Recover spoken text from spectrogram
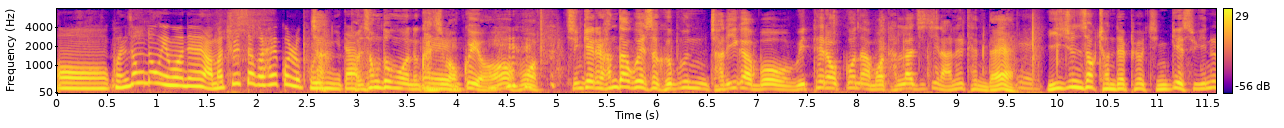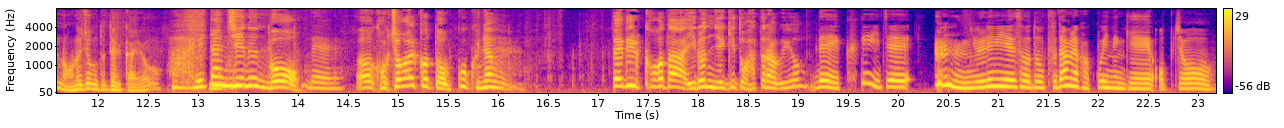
어, 권성동 의원은 아마 출석을 할 걸로 보입니다. 자, 권성동 의원은 관심 네. 없고요. 뭐 징계를 한다고 해서 그분 자리가 뭐 위태롭거나 뭐 달라지진 않을 텐데 네. 이준석 전 대표 징계 수위는 어느 정도 될까요? 아, 일단 이제는 뭐 네. 어, 걱정할 것도 없고 그냥 때릴 거다 이런 얘기도 하더라고요. 네, 크게 이제 윤리위에서도 부담을 갖고 있는 게 없죠.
